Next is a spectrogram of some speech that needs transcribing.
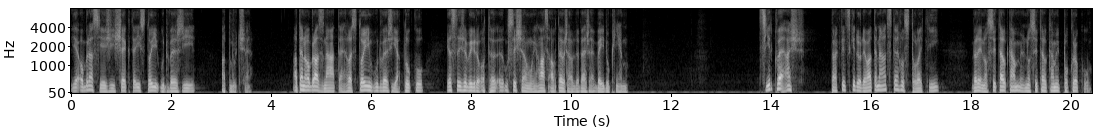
je obraz Ježíše, který stojí u dveří a tluče. A ten obraz znáte. Hle, stojím u dveří a tluku, jestliže by kdo uslyšel můj hlas a otevřel dveře, vejdu k němu. Církve až prakticky do 19. století byly nositelkami, nositelkami pokroku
